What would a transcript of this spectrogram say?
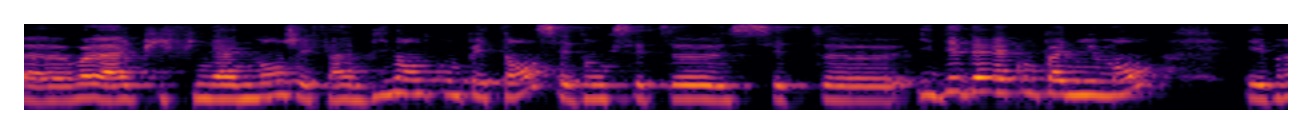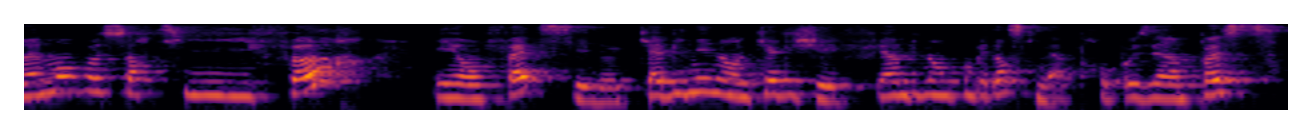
Euh, voilà, et puis finalement, j'ai fait un bilan de compétences et donc cette, euh, cette euh, idée d'accompagnement est vraiment ressortie fort. Et en fait, c'est le cabinet dans lequel j'ai fait un bilan de compétences qui m'a proposé un poste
